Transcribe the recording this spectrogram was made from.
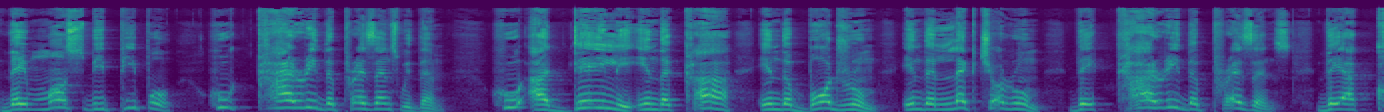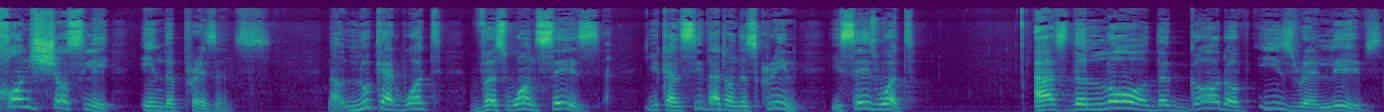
They must be people who carry the presence with them, who are daily in the car, in the boardroom, in the lecture room. They carry the presence. They are consciously in the presence. Now, look at what verse 1 says. You can see that on the screen. He says, What? As the Lord, the God of Israel, lives,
